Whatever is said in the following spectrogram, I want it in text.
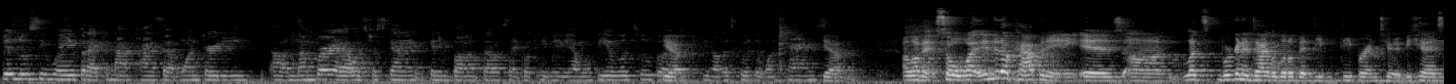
been losing weight, but I could not pass that 130 uh, number. I was just getting getting bumped. I was like, okay, maybe I won't be able to, but Yeah. you know, let's give it the one chance. Yeah. And I love it. So what ended up happening is um, let's we're gonna dive a little bit deep, deeper into it because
